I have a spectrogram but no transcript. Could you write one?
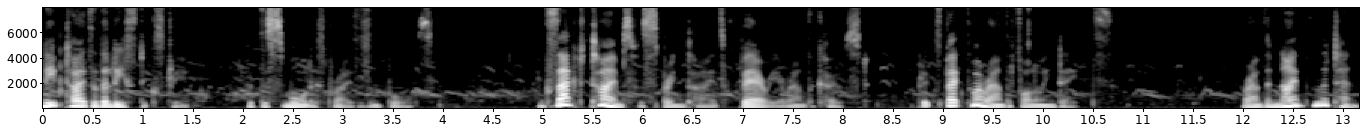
Neap tides are the least extreme, with the smallest rises and falls. Exact times for spring tides vary around the coast, but expect them around the following dates around the 9th and the 10th,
